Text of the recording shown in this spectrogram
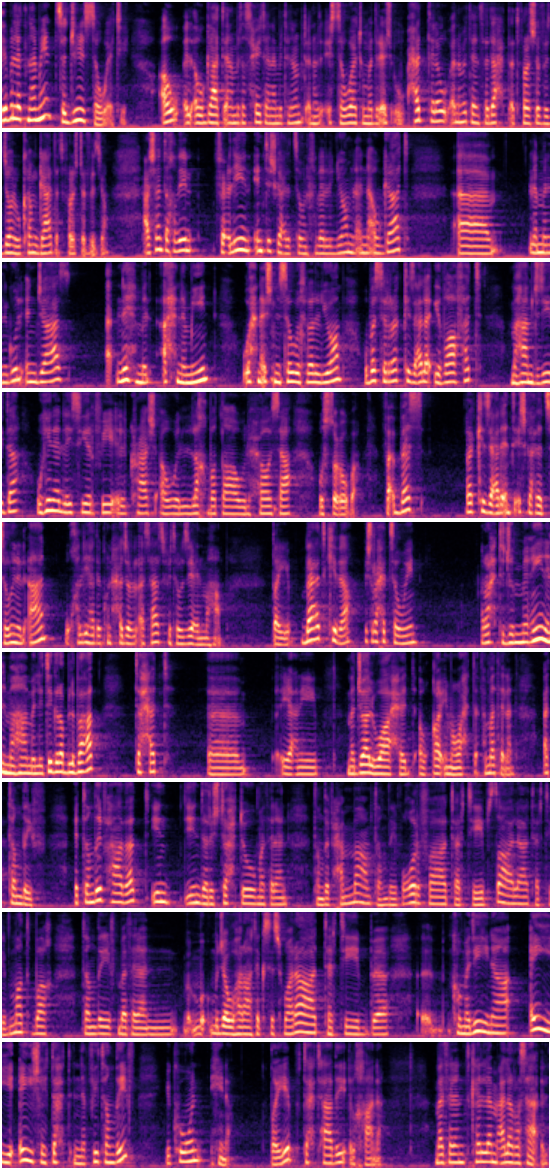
قبل لا تنامين تسجلين إيش سويتي. أو الأوقات أنا متى صحيت أنا متى نمت أنا إيش سويت وما أدري إيش. وحتى لو أنا متى انسدحت أتفرج تلفزيون وكم قاعد أتفرج تلفزيون عشان تاخذين فعليا أنت إيش قاعدة تسوين خلال اليوم؟ لأن أوقات آه لما نقول إنجاز نهمل إحنا مين وإحنا إيش نسوي خلال اليوم وبس نركز على إضافة مهام جديدة وهنا اللي يصير في الكراش أو اللخبطة والحوسة والصعوبة. فبس ركزي على أنت إيش قاعدة تسوين الآن وخلي هذا يكون حجر الأساس في توزيع المهام. طيب بعد كذا إيش راح تسوين؟ راح تجمعين المهام اللي تقرب لبعض تحت آه يعني مجال واحد أو قائمة واحدة. فمثلا التنظيف. التنظيف هذا يندرج تحته مثلا تنظيف حمام تنظيف غرفة ترتيب صالة ترتيب مطبخ تنظيف مثلا مجوهرات إكسسوارات ترتيب كومدينة أي أي شيء تحت إنه في تنظيف يكون هنا. طيب تحت هذه الخانة. مثلا نتكلم على الرسائل.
